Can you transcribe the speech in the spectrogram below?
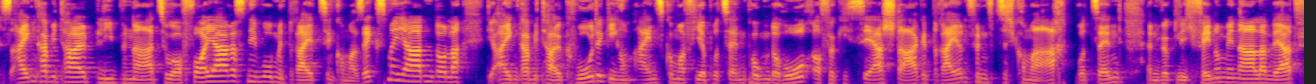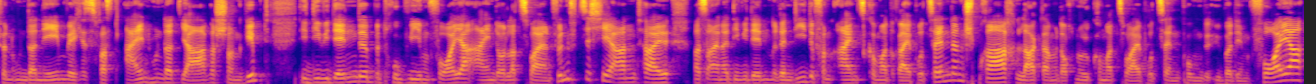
Das Eigenkapital blieb nahezu auf Vorjahresniveau mit 13,6 Milliarden Dollar. Die Eigenkapitalquote Quote ging um 1,4 Prozentpunkte hoch auf wirklich sehr starke 53,8 Prozent. Ein wirklich phänomenaler Wert für ein Unternehmen, welches fast 100 Jahre schon gibt. Die Dividende betrug wie im Vorjahr 1,52 Dollar je Anteil, was einer Dividendenrendite von 1,3 Prozent entsprach, lag damit auch 0,2 Prozentpunkte über dem Vorjahr.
